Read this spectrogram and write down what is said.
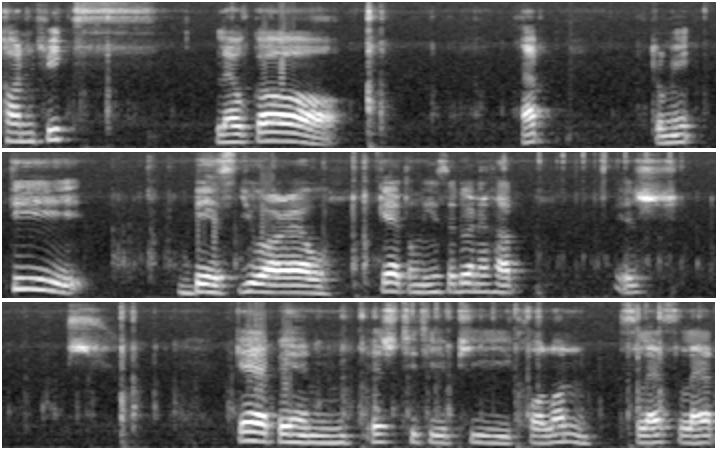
config แล้วก็แอป ตรงนี้ที่ base URL แก้ตรงนี้ซะด้วยนะครับ h แก้เป็น http colon slash slash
